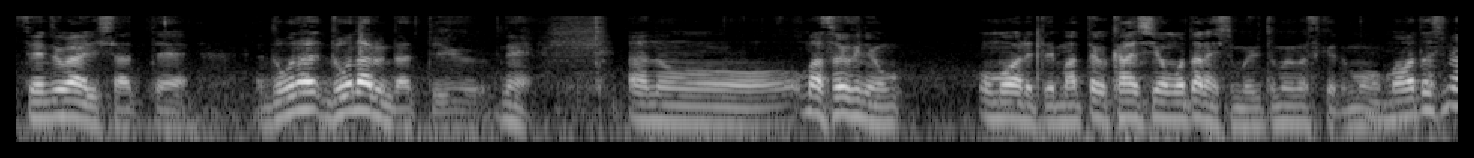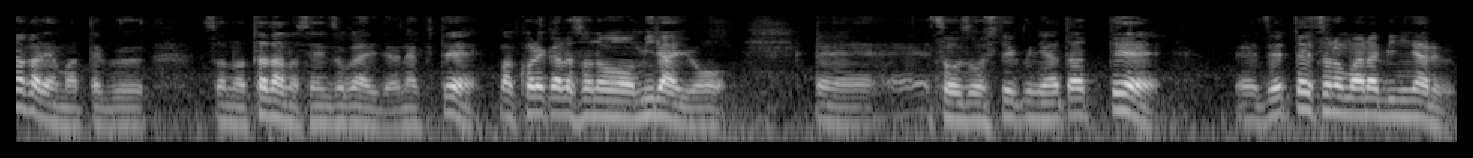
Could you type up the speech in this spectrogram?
先祖返りしたって、どうな、どうなるんだっていうね。あのーまあそういうふうに思思われて全く関心を持たない人もいると思いますけども、まあ私の中では全く、その、ただの先祖返りではなくて、まあこれからその未来を、えー想像していくにあたって、えー絶対その学びになる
